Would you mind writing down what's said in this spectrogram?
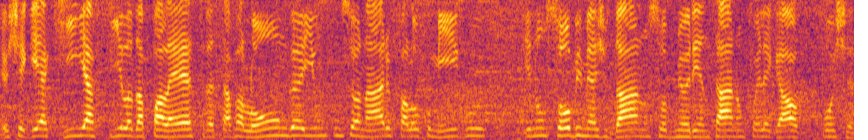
eu cheguei aqui e a fila da palestra estava longa e um funcionário falou comigo e não soube me ajudar, não soube me orientar, não foi legal. Poxa,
